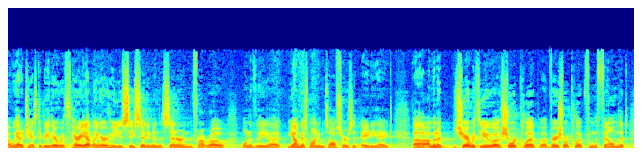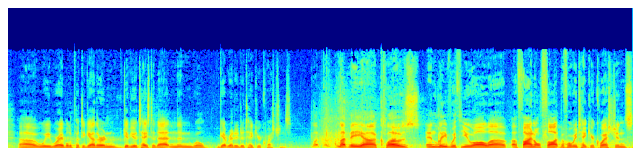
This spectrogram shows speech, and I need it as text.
Uh, we had a chance to be there with Harry Ettlinger, who you see sitting in the center in the front row, one of the uh, youngest monuments officers at 88. Uh, I'm going to share with you a short clip, a very short clip from the film that uh, we were able to put together and give you a taste of that, and then we'll get ready to take your questions. Let, let me uh, close and leave with you all a final thought before we take your questions.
